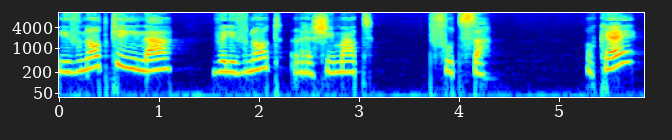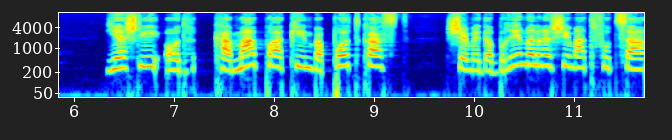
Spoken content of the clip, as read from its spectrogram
לבנות קהילה ולבנות רשימת תפוצה, אוקיי? יש לי עוד כמה פרקים בפודקאסט שמדברים על רשימת תפוצה.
